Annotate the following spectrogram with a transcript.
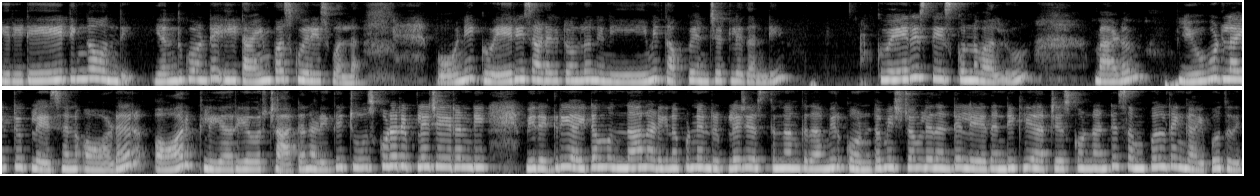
ఇరిటేటింగ్గా ఉంది. ఎందుకు అంటే ఈ టైం పాస్ క్వైరీస్ వల్ల. పోనీ క్వైరీస్ అడగటంలో నేను ఏమీ తప్పు ఎంచట్లేదండి. క్వైరీస్ తీసుకున్న వాళ్ళు madam you would like to place an order or clear your chat అని అడిగితే చూసి కూడా రిప్లై చేయరండి. మీ దగ్గర ఈ ఐటమ్ ఉందా అని అడిగినప్పుడు నేను రిప్లై చేస్తున్నాను కదా. మీరు కొనటం ఇష్టం లేదంటే లేదండి క్లియర్ చేసుకోండి అంటే సింపుల్ థింగ్ అయిపోతుంది.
